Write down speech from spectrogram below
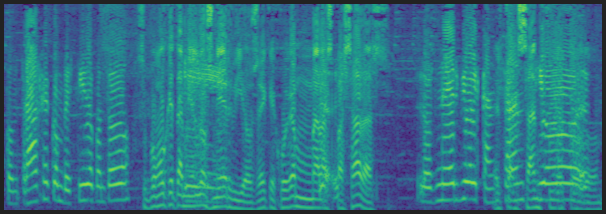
con traje, con vestido, con todo. Supongo que también los nervios, ¿eh? que juegan malas pasadas. Los nervios, el cansancio, cansancio, todo.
